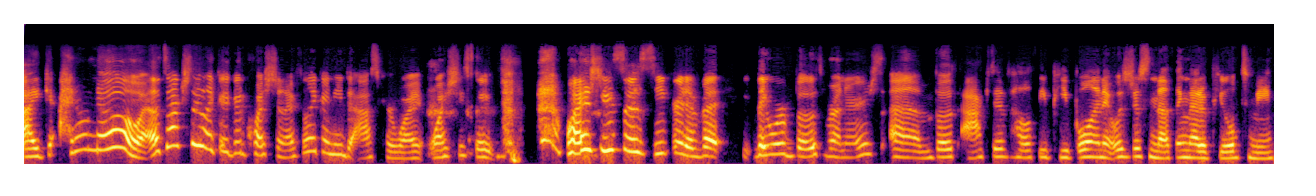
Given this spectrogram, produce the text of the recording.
I, I don't know. That's actually like a good question. I feel like I need to ask her why why she's so why is she so secretive. But they were both runners, um, both active, healthy people, and it was just nothing that appealed to me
